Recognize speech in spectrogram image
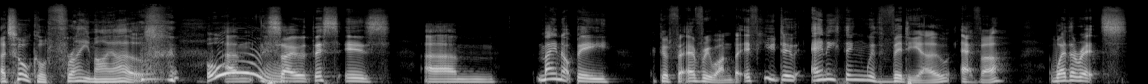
a tool called Frame.io. Um, so this is um, may not be good for everyone, but if you do anything with video ever, whether it's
